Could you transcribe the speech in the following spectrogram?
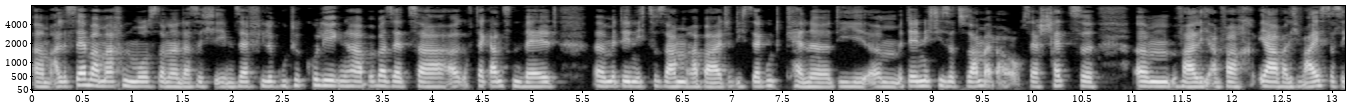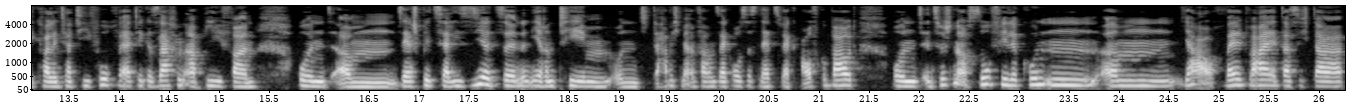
ähm, alles selber machen muss, sondern dass ich eben sehr viele gute Kollegen habe, Übersetzer äh, auf der ganzen Welt, äh, mit denen ich zusammenarbeite, die ich sehr gut kenne, die ähm, mit denen ich diese Zusammenarbeit auch sehr schätze, ähm, weil ich einfach ja, weil ich weiß, dass sie qualitativ hochwertige Sachen abliefern und ähm, sehr spezialisiert sind in ihren Themen. Und da habe ich mir einfach ein sehr großes Netzwerk aufgebaut und inzwischen auch so viele Kunden, ähm, ja auch weltweit, dass ich da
